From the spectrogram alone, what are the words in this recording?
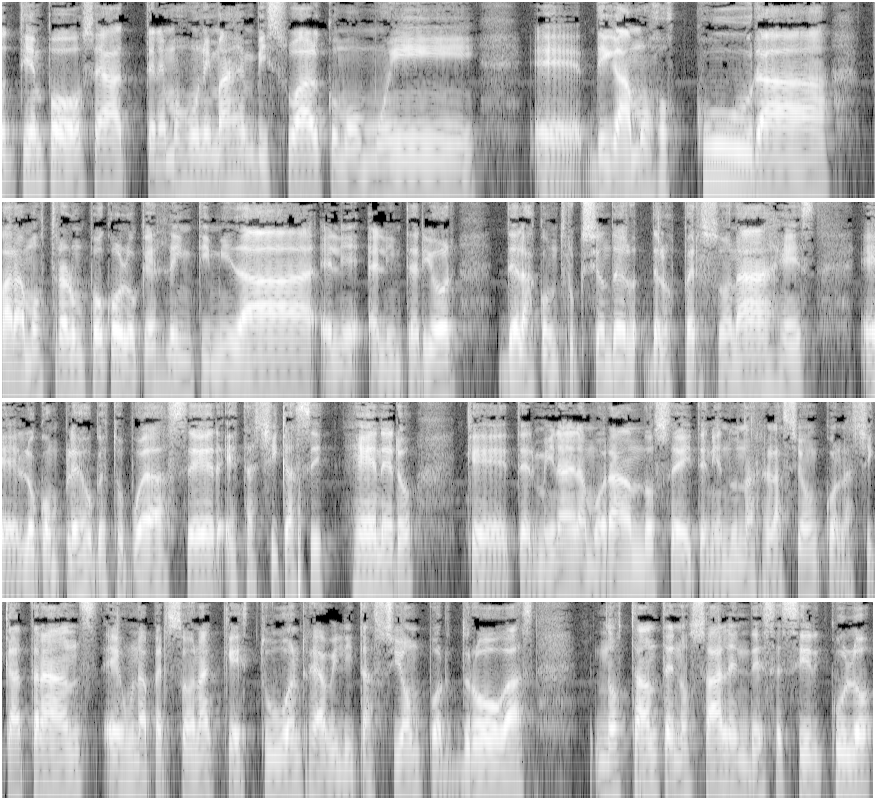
el tiempo, o sea, tenemos una imagen visual como muy, digamos, oscura, para mostrar un poco lo que es la intimidad, el, el interior de la construcción de, de los personajes, eh, lo complejo que esto puede hacer. Esta chica cisgénero que termina enamorándose y teniendo una relación con la chica trans es una persona que estuvo en rehabilitación por drogas, no obstante no salen de ese círculo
